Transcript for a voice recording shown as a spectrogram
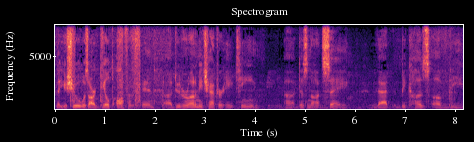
that Yeshua was our guilt offering. And uh, Deuteronomy chapter 18 uh, does not say that because of the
